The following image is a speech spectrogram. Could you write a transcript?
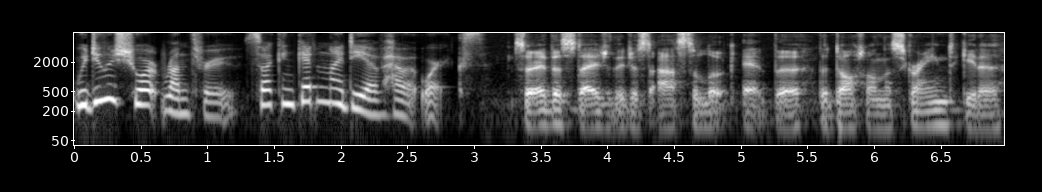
We do a short run through so I can get an idea of how it works. so at this stage, they're just asked to look at the, the dot on the screen to get a,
